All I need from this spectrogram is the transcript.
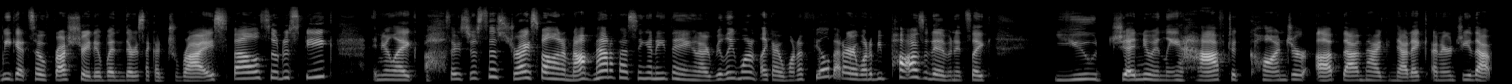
we get, so frustrated when there's like a dry spell, so to speak. And you're like, oh, there's just this dry spell and I'm not manifesting anything. And I really want, like, I want to feel better. I want to be positive. And it's like, you genuinely have to conjure up that magnetic energy, that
